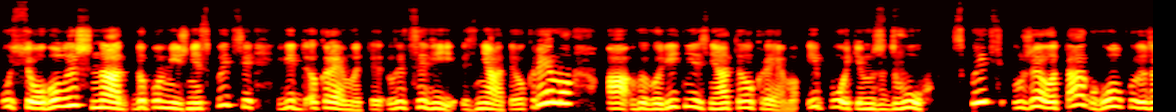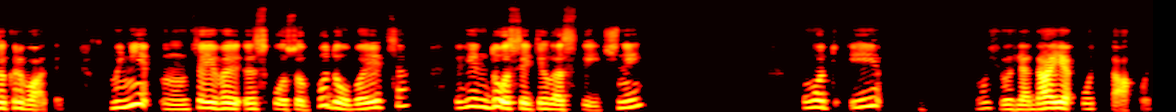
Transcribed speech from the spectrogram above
усього лиш на допоміжній спиці відокремити лицеві зняти окремо, а виворітні зняти окремо. І потім з двох спиць уже отак голкою закривати. Мені цей е, спосіб подобається, він досить еластичний. От і ось виглядає отак от.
